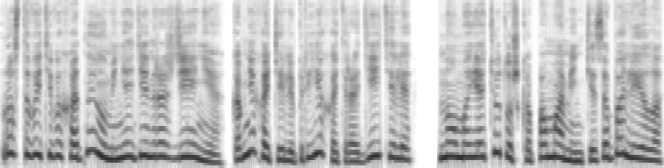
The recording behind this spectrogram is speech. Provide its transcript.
Просто в эти выходные у меня день рождения. Ко мне хотели приехать родители, но моя тетушка по маменьке заболела,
